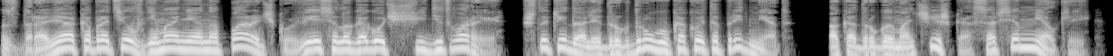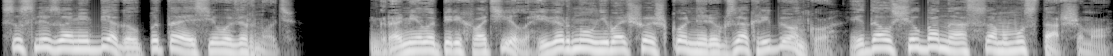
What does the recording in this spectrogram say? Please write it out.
Здоровяк обратил внимание на парочку весело гогочущей детворы, что кидали друг другу какой-то предмет, пока другой мальчишка, совсем мелкий, со слезами бегал, пытаясь его вернуть. Громила перехватил и вернул небольшой школьный рюкзак ребенку и дал щелбана самому старшему.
